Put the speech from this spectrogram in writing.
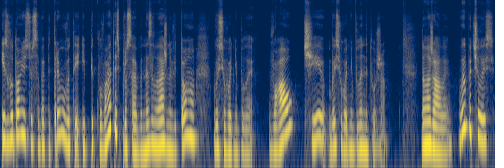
і з готовністю себе підтримувати і піклуватись про себе незалежно від того, ви сьогодні були вау, чи ви сьогодні були не дуже. Налажали, вибачились,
